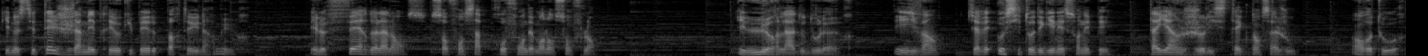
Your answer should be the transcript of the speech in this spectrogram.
qu'il ne s'était jamais préoccupé de porter une armure, et le fer de la lance s'enfonça profondément dans son flanc. Il hurla de douleur, et Yvain, qui avait aussitôt dégainé son épée, tailla un joli steak dans sa joue. En retour,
